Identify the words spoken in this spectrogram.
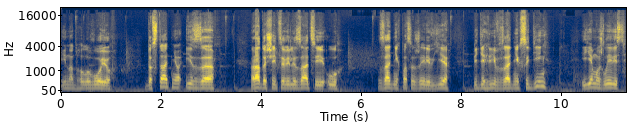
і над головою достатньо. Із е, радощей цивілізації у задніх пасажирів є підігрів задніх сидінь і є можливість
